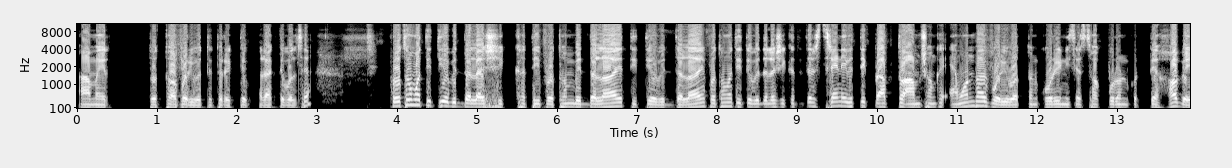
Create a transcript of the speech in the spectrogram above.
আমের তথ্য অপরিবর্তিত রাখতে রাখতে বলছে। প্রথম ও তৃতীয় বিদ্যালয় শিক্ষার্থী, প্রথম বিদ্যালয়, তৃতীয় বিদ্যালয়, প্রথম ও তৃতীয় বিদ্যালয় শিক্ষার্থীদের শ্রেণীভিত্তিক প্রাপ্ত আম সংখ্যা এমনভাবে পরিবর্তন করে নিচের ছক পূরণ করতে হবে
